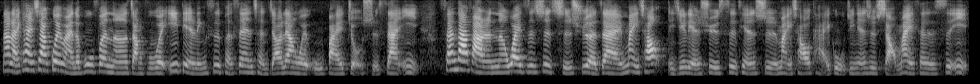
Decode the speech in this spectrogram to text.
那来看一下贵买的部分呢，涨幅为一点零四 percent，成交量为五百九十三亿。三大法人呢，外资是持续的在卖超，已经连续四天是卖超台股，今天是小卖三。十四亿，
